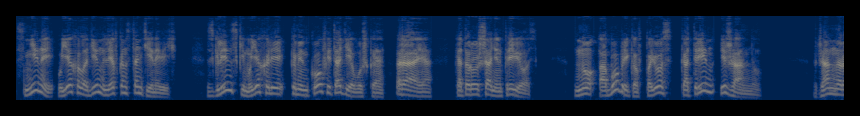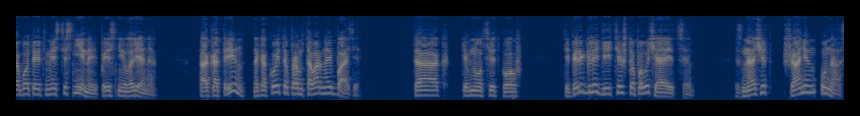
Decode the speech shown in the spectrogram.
С Ниной уехал один Лев Константинович. С Глинским уехали Каменков и та девушка, Рая, которую Шанин привез. Но а Бобриков повез Катрин и Жанну. «Жанна работает вместе с Ниной», — пояснила Лена а Катрин на какой-то промтоварной базе. — Так, — кивнул Цветков, — теперь глядите, что получается. Значит, Шанин у нас.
